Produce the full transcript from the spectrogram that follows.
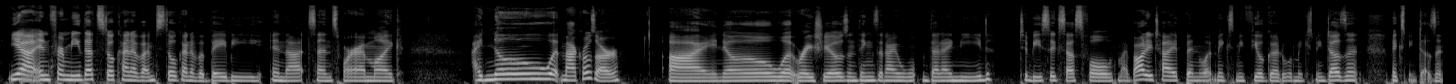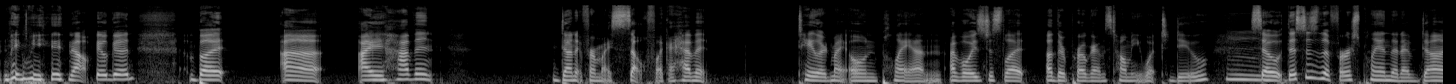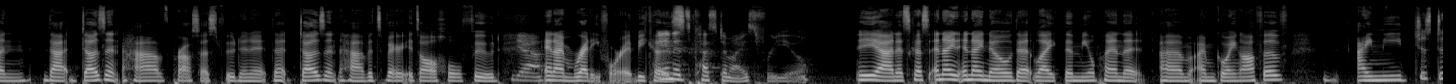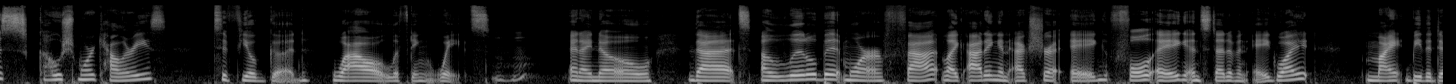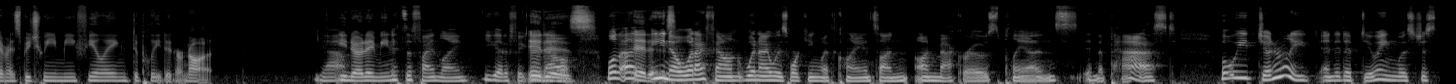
Yeah, and for me, that's still kind of I'm still kind of a baby in that sense where I'm like, I know what macros are, I know what ratios and things that I that I need to be successful with my body type and what makes me feel good, what makes me doesn't makes me doesn't make me not feel good, but uh, I haven't done it for myself. Like I haven't tailored my own plan. I've always just let other programs tell me what to do. So this is the first plan that I've done that doesn't have processed food in it. That doesn't have it's very it's all whole food, Yeah. and I'm ready for it because And it's customized for you. yeah, and it's cause and I and I know that like the meal plan that um I'm going off of, I need just a skosh more calories to feel good while lifting weights. Mm-hmm. And I know that a little bit more fat, like adding an extra egg, full egg instead of an egg white, might be the difference between me feeling depleted or not. Yeah. You know what I mean? It's a fine line. You got to figure it, It out. is. Well, I, It you is. know what I found when I was working with clients on on macros plans in the past, what we generally ended up doing was just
